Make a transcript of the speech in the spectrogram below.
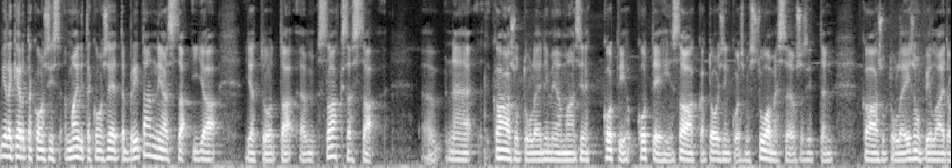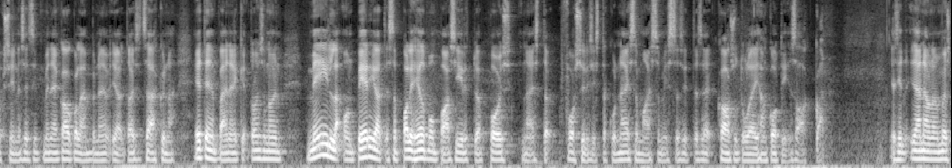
vielä kertakoon, siis mainittakoon se, että Britanniassa ja, ja tuota, Saksassa nämä kaasu tulee nimenomaan sinne koti, koteihin saakka, toisin kuin esimerkiksi Suomessa, jossa sitten kaasu tulee isompiin laitoksiin ja se sitten menee kaukolämpönä ja, tai sitten sähkönä eteenpäin. Eli toisin sanoen meillä on periaatteessa paljon helpompaa siirtyä pois näistä fossiilisista kuin näissä maissa, missä sitten se kaasu tulee ihan kotiin saakka. Ja, siinä, ja nämä on, myös,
